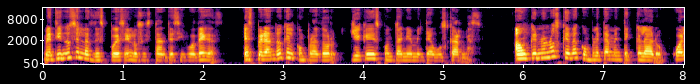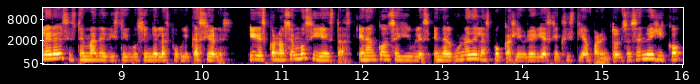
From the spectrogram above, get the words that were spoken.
metiéndoselas después en los estantes y bodegas, esperando que el comprador llegue espontáneamente a buscarlas. Aunque no nos queda completamente claro cuál era el sistema de distribución de las publicaciones, y desconocemos si éstas eran conseguibles en alguna de las pocas librerías que existían para entonces en México,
